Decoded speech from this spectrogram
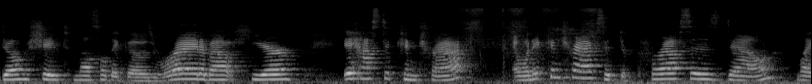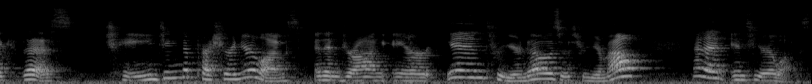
dome-shaped muscle that goes right about here, it has to contract. And when it contracts, it depresses down like this, changing the pressure in your lungs and then drawing air in through your nose or through your mouth and then into your lungs.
